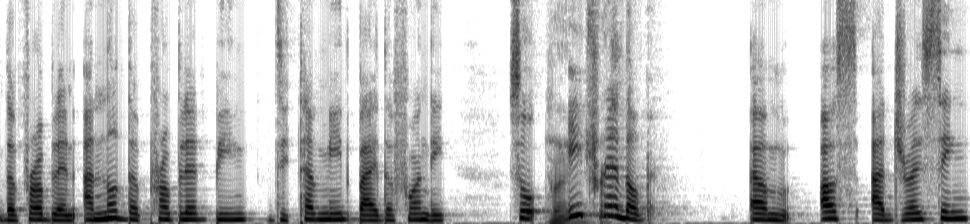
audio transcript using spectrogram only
the problem and not the problem being determined by the funding. So Very instead of um, us addressing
